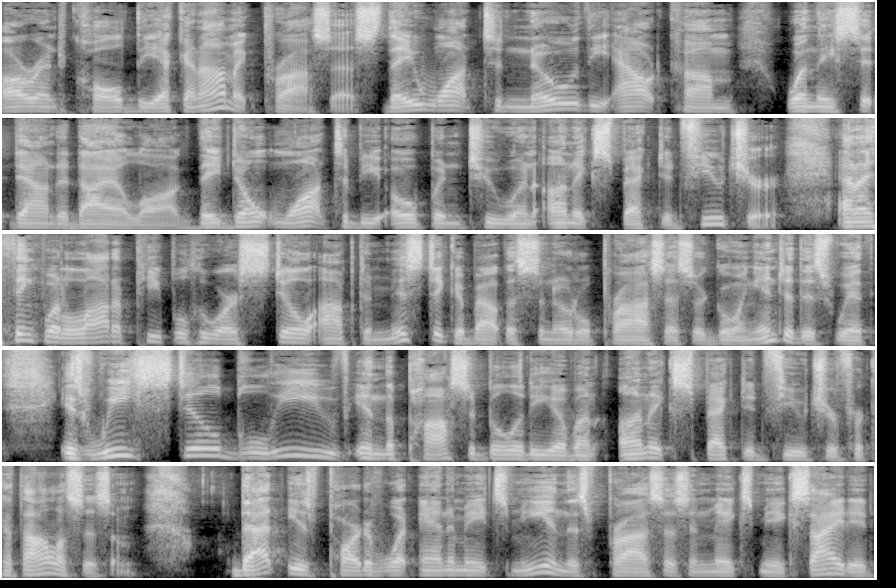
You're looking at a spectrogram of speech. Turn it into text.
Arendt called the economic process. They want to know the outcome when they sit down to dialogue. They don't want to be open to an unexpected future. And I think what a lot of people who are still optimistic about the synodal process are going into this with is we still believe in the possibility of an unexpected future for Catholicism that is part of what animates me in this process and makes me excited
